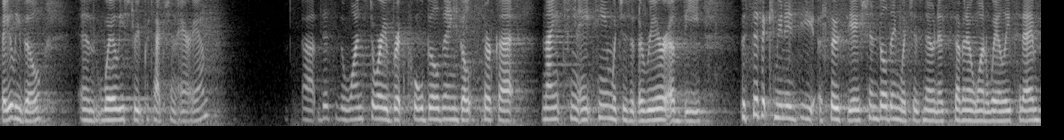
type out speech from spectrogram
Bailey Bill in Whaley Street Protection Area. Uh, This is a one-story brick pool building built circa 1918, which is at the rear of the Pacific Community Association building, which is known as 701 Whaley today.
